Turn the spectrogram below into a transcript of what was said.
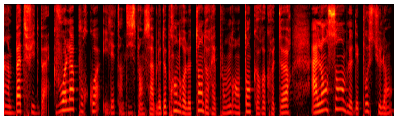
un bad feedback. Voilà pourquoi il est indispensable de prendre le temps de répondre en tant que recruteur à l'ensemble des postulants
